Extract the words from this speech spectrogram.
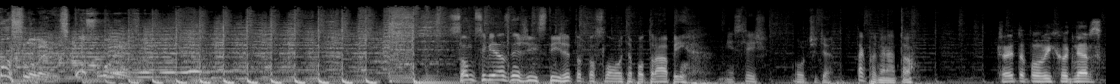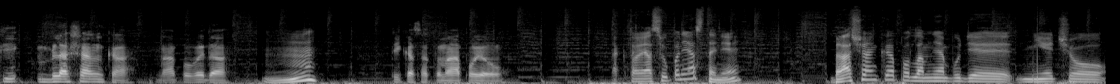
Po Slovensku. Po Slovensku. Som si viac než istý, že toto slovo ťa potrápi. Myslíš? Určite. Tak poďme na to. Čo je to po východňarsky blašanka? Nápoveda. Mm, Týka sa to nápojov. tak to je asi úplne jasné, nie? Blašanka podľa mňa bude niečo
